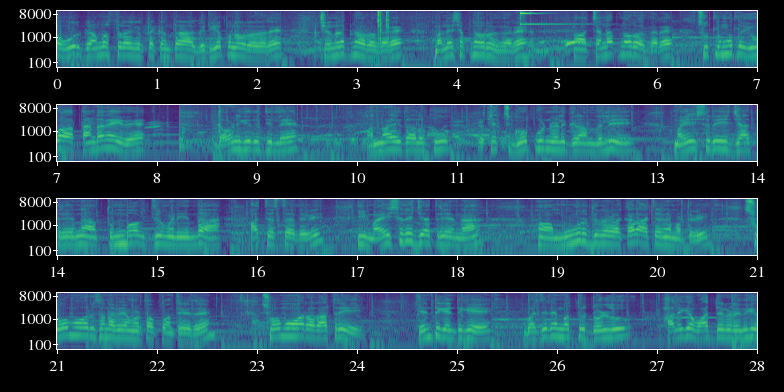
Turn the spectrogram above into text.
ಆ ಊರು ಗ್ರಾಮಸ್ಥರಾಗಿರ್ತಕ್ಕಂಥ ಗದಿಗಪ್ಪನವರು ಇದ್ದಾರೆ ಚಂದ್ರಪ್ಪನವರು ಇದ್ದಾರೆ ಮಲ್ಲೇಶಪ್ಪನವರು ಇದ್ದಾರೆ ಚೆನ್ನಪ್ಪನವರು ಇದ್ದಾರೆ ಸುತ್ತಮುತ್ತಲು ಯುವ ತಂಡನೇ ಇದೆ. ದಾವಣಗೆರೆ ಜಿಲ್ಲೆ, ಹೊನ್ನಾಳಿ ತಾಲೂಕು, ಎಚ್ ಗೋಪುನಹಳ್ಳಿ ಗ್ರಾಮದಲ್ಲಿ ಮಹೇಶ್ವರಿ ಜಾತ್ರೆಯನ್ನು ತುಂಬ ವಿಜೃಂಭಣೆಯಿಂದ ಆಚರಿಸ್ತಾ ಇದ್ದೇವೆ. ಈ ಮಹೇಶ್ವರಿ ಜಾತ್ರೆಯನ್ನು ಮೂರು ದಿನಗಳ ಕಾಲ ಆಚರಣೆ ಮಾಡ್ತೀವಿ. ಸೋಮವಾರ ಸಹ ನಾವೇನು ಮಾಡ್ತಪ್ಪ ಅಂತ ಹೇಳಿದರೆ, ಸೋಮವಾರ ರಾತ್ರಿ ಎಂಟು ಗಂಟೆಗೆ ಭಜನೆ ಮತ್ತು ಡೊಳ್ಳು, ಹಲಗೆ ವಾದ್ಯಗಳೊಂದಿಗೆ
